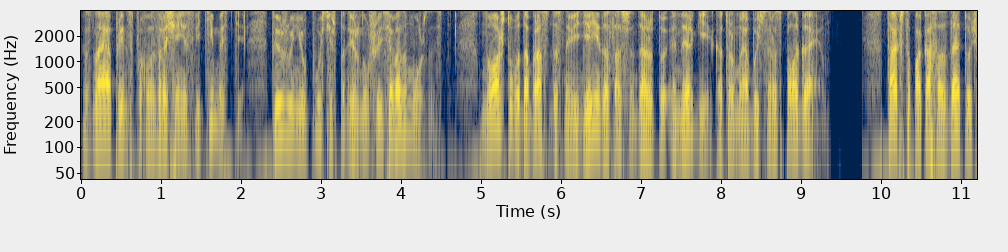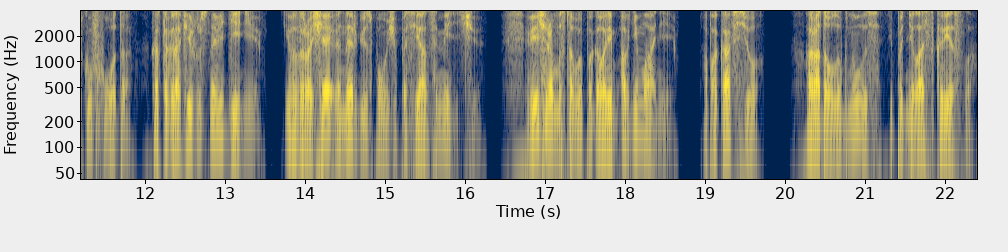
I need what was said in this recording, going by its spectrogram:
Зная о принципах возвращения светимости, ты же не упустишь подвернувшуюся возможность. Ну а чтобы добраться до сновидений, достаточно даже той энергии, которой мы обычно располагаем. Так что пока создай точку входа, картографируй сновидение и возвращай энергию с помощью пассианса Медичи. Вечером мы с тобой поговорим о внимании. А пока все. Рада улыбнулась и поднялась с кресла.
